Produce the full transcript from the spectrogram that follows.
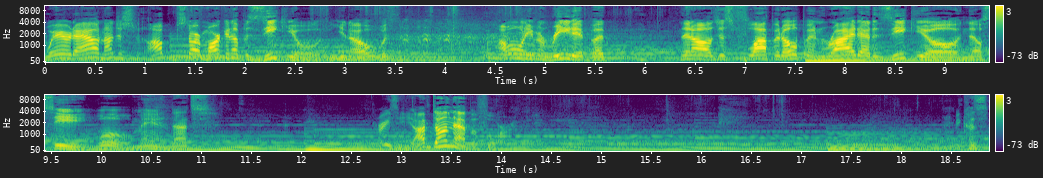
wear it out. And I'll just, I'll start marking up Ezekiel, you know, with, I won't even read it, but then I'll just flop it open right at Ezekiel and they'll see, whoa, man, that's crazy. I've done that before. because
